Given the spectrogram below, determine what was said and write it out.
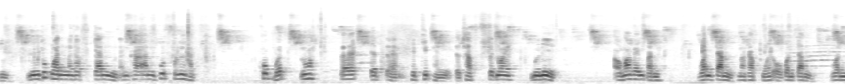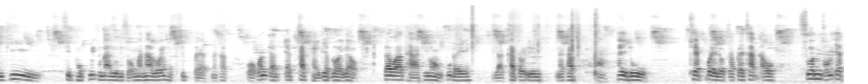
นี่มีทุกวันนะครับ จันทร์อังคารพุธพฤหัสครบเบิดเนาะแต่เอ็ดเอ่เฮ็ดคลิปให้แต่ชับสักหน่อยมือนี้เอามาแบ่งปันวันจันทร์นะครับหวยออกวันจันทร์วันที่ 16 มิถุนายน 2568 นะครับ ออกวันจันทร์แอดคัดให้เรียบร้อยแล้ว แต่ว่าถาพี่น้องผู้ใด อยากคัดเอาเองนะครับให้ดูแคปไว้แล้วก็ไปคัดเอาส่วนของแอด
